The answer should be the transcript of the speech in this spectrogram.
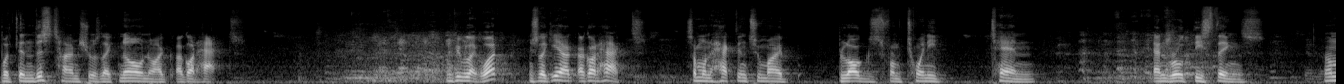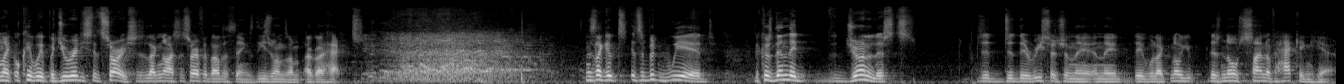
but then this time she was like, "No, no, I, I got hacked." and people were like, "What?" And she's like, "Yeah, I, got hacked. Someone hacked into my blogs from 2010 and wrote these things." And I'm like, okay, wait, but you already said sorry. She's like, no, I said sorry for the other things. These ones I'm, I got hacked. it's like, it's, it's a bit weird because then they, the journalists did, did their research and, they, and they, they were like, no, you, there's no sign of hacking here.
